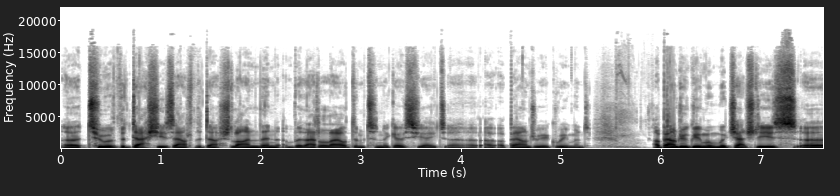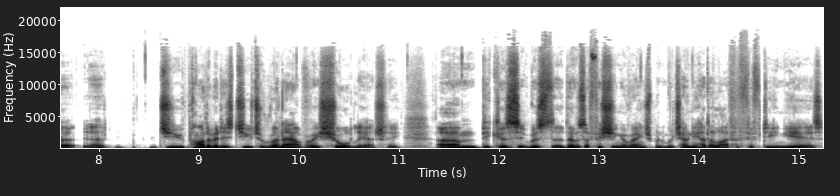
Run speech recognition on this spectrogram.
uh, two of the dashes out of the dash line, then but that allowed them to negotiate a, a, boundary agreement a boundary agreement which actually is uh, uh, due. Part of it is due to run out very shortly, actually, um, because it was there was a fishing arrangement which only had a life of 15 years.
